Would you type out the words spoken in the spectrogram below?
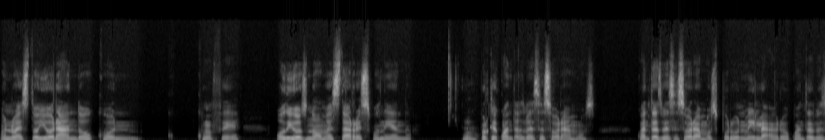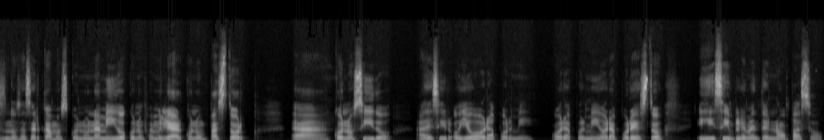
o no estoy orando con, con fe, o Dios no me está respondiendo. Porque cuántas veces oramos ¿Cuántas veces oramos por un milagro? ¿Cuántas veces nos acercamos con un amigo, con un familiar, con un pastor ah, conocido a decir, oye, ora por mí, ora por mí, ora por esto? Y simplemente no pasó.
